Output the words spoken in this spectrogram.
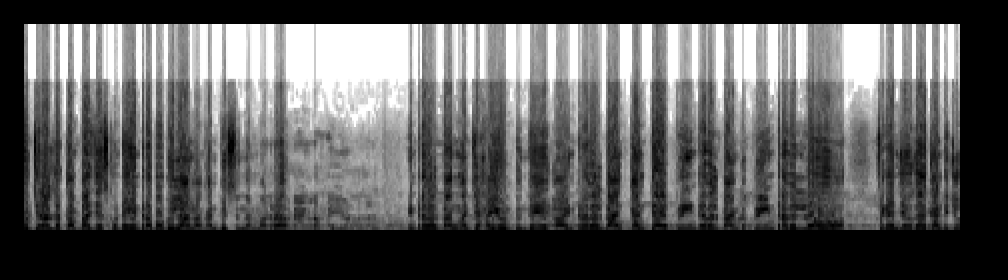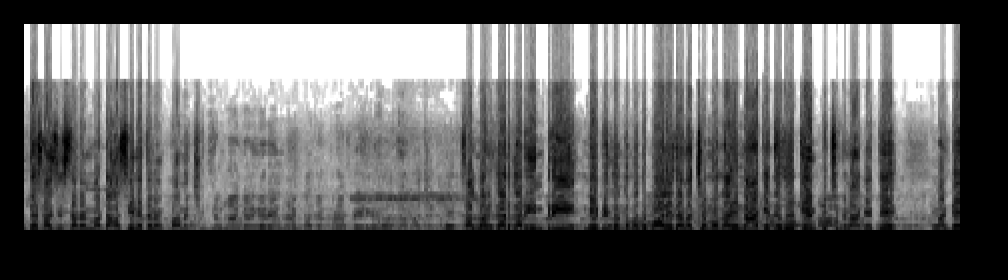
ఒరిజినల్తో కంపేర్ చేసుకుంటే ఏంట్రా బాబు ఇలా నాకు అనిపిస్తుంది అనమాట ఇంటర్వెల్ బ్యాంక్ మంచి హై ఉంటుంది. ఆ ఇంటర్వెల్ బ్యాంక్ కంటే ప్రీ ఇంటర్వెల్ బ్యాంక్ ప్రీ ఇంటర్వెల్లో చిరంజీవి గారు కంటి చూపుతో శాసిస్తారనమాట ఆ సీన్ అయితే నాకు బాగా నచ్చింది. సల్మాన్ ఖాన్ గారి ఎంట్రీ మేబీ కొంతమంది బాగాలేదు అనొచ్చేమో కానీ నాకైతే ఓకే అనిపించింది నాకైతే. అంటే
